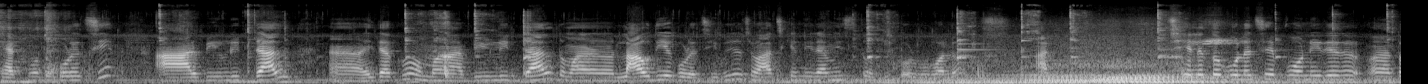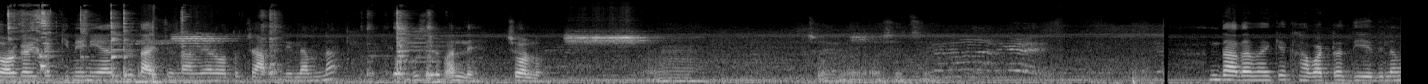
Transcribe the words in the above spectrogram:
ঘ্যাট মতো করেছি। আর বিউলির ডাল এই দেখো বিউলির ডাল তোমার লাউ দিয়ে করেছি, বুঝেছ? আজকে নিরামিষ, তো কী করব বলো? আর ছেলে তো বলেছে পনিরের তরকারিটা কিনে নিয়ে আসবে, তাই জন্য আমি আর অত চাপ নিলাম না। বুঝতে পারলে? চলো। এসেছি। দাদা ভাইকে খাবারটা দিয়ে দিলাম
